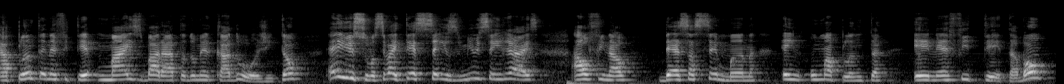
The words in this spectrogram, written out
a planta NFT mais barata do mercado hoje. Então é isso, você vai ter 6.100 reais ao final dessa semana em uma planta NFT, tá bom?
